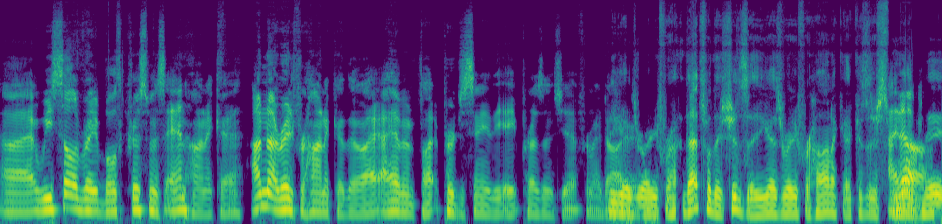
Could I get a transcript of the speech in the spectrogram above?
uh, we celebrate both Christmas and Hanukkah. I'm not ready for Hanukkah though. I, I haven't pu- purchased any of the eight presents yet for my daughter. you guys ready for? That's what they should say. You guys ready for Hanukkah? Because there's I more know.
